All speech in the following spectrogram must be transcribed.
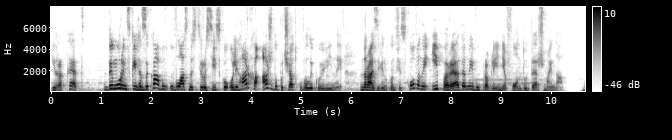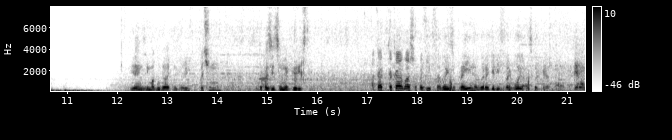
і ракет. Демуринський ГЗК був у власності російського олігарха аж до початку Великої війни. Наразі він конфіскований і переданий в управління фонду держмайна. Я не могу давать интервью. Почему? Это позиция моих юристов. А как, какая ваша позиция? Вы из Украины, вы родились во Львове, насколько я знаю. Я вам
